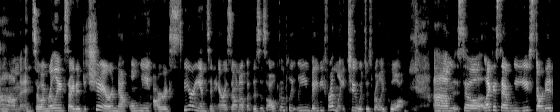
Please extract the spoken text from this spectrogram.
Um, and so, I'm really excited to share not only our experience in Arizona, but this is all completely baby friendly too, which is really cool. Um, so, like I said, we started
